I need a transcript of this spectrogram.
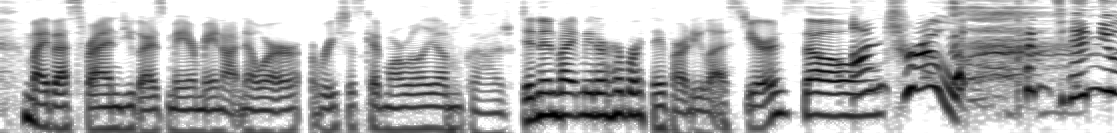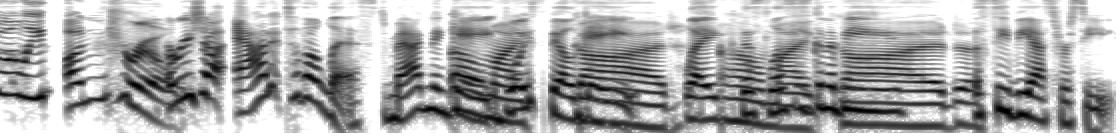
my best friend, you guys may or may not know her, Aricia Skidmore Oh, Williams, God. didn't invite me to her birthday party last year. So, Untrue. Continually untrue. Aricia, add it to the list. Magna Oh Gate, my voicemail gate. Like Oh this list is going to be a CVS receipt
